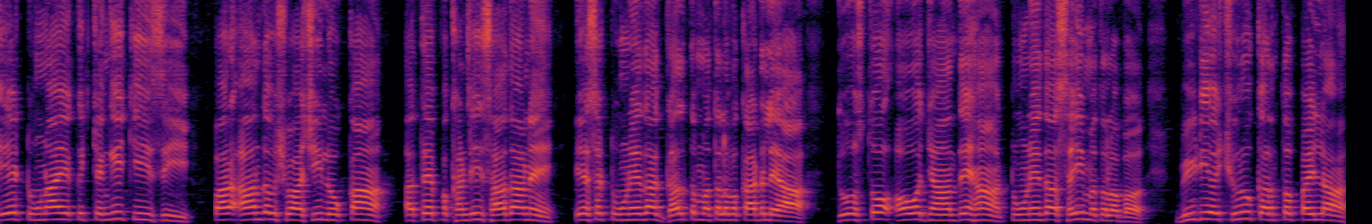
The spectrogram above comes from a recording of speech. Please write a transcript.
ਇਹ ਟੂਣਾ ਇੱਕ ਚੰਗੀ ਚੀਜ਼ ਸੀ। ਪਰ ਅੰਧ ਵਿਸ਼ਵਾਸੀ ਲੋਕਾਂ ਅਤੇ ਪਖੰਡੀ ਸਾਧਾਂ ਨੇ ਇਸ ਟੂਣੇ ਦਾ ਗਲਤ ਮਤਲਬ ਕੱਢ ਲਿਆ। ਦੋਸਤੋ ਆਓ ਜਾਣਦੇ ਹਾਂ, ਟੂਣੇ ਦਾ ਸਹੀ ਮਤਲਬ। ਵੀਡੀਓ ਸ਼ੁਰੂ ਕਰਨ ਤੋਂ ਪਹਿਲਾਂ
